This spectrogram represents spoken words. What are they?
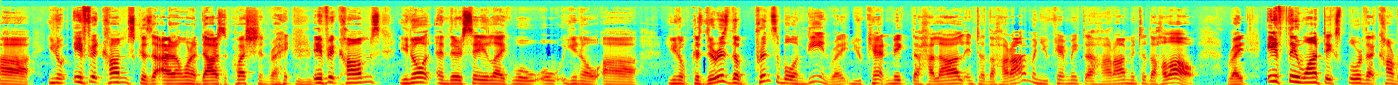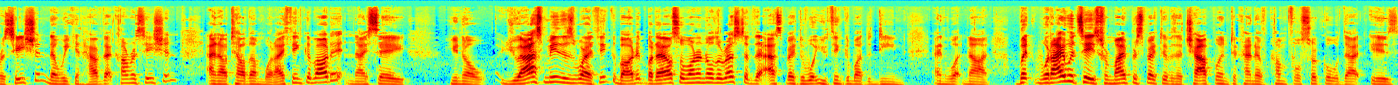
uh, you know, if it comes, because I don't want to dodge the question, right? If it comes, you know, and they're say like, well, well, you know, uh, you know, because there is the principle in Deen, right? You can't make the halal into the haram, and you can't make the haram into the halal, right? If they want to explore that conversation, then we can have that conversation, and I'll tell them what I think about it, and I say, you know, you asked me, this is what I think about it, but I also want to know the rest of the aspect of what you think about the deen and whatnot. But what I would say is, from my perspective as a chaplain, to kind of come full circle with that is,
